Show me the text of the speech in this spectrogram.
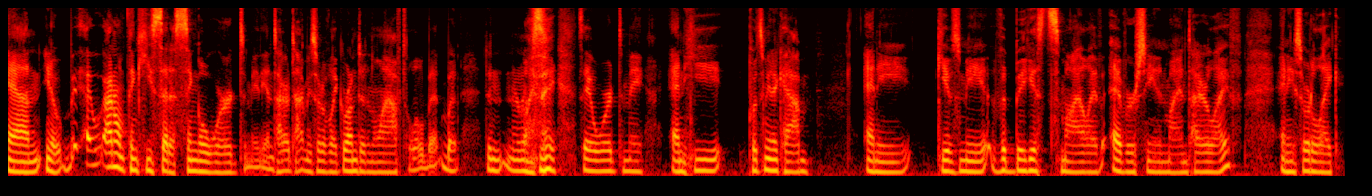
And, you know, I don't think he said a single word to me the entire time. He sort of like grunted and laughed a little bit, but didn't, didn't really say, say a word to me. And he puts me in a cab and he gives me the biggest smile I've ever seen in my entire life. And he sort of like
